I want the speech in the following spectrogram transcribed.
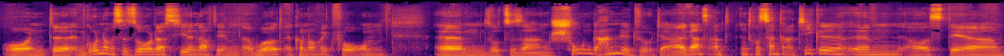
Und äh, im Grunde genommen ist es so, dass hier nach dem World Economic Forum ähm, sozusagen schon gehandelt wird. Ja, ganz interessanter Artikel ähm, aus der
